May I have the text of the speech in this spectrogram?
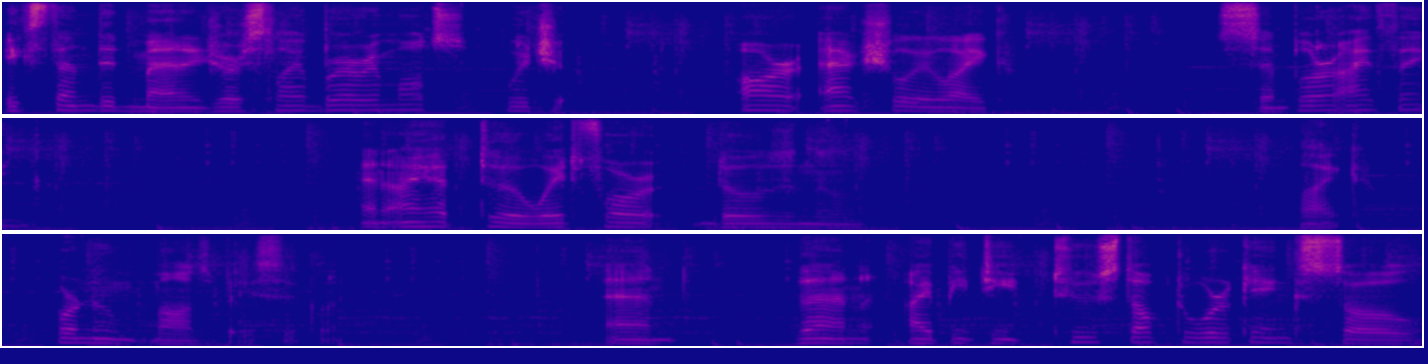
extended managers library mods, which are actually like simpler, I think. And I had to wait for those new, like, for new mods basically. And then IPT2 stopped working, so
